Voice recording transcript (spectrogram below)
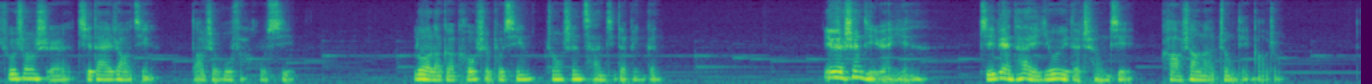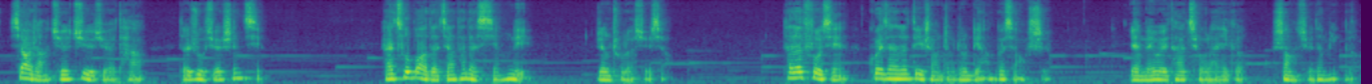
出生时脐带绕颈，导致无法呼吸，落了个口齿不清、终身残疾的病根。因为身体原因，即便他以优异的成绩考上了重点高中，校长却拒绝他的入学申请，还粗暴地将他的行李扔出了学校。他的父亲跪在了地上整整两个小时，也没为他求来一个上学的名额。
